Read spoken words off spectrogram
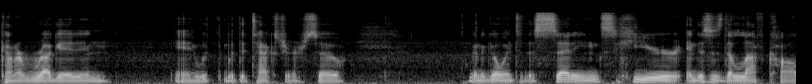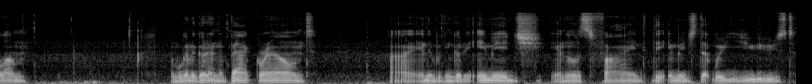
kind of rugged and and with with the texture. So I'm gonna go into the settings here and this is the left column. And we're gonna go down to background uh, and then we can go to image and let's find the image that we used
